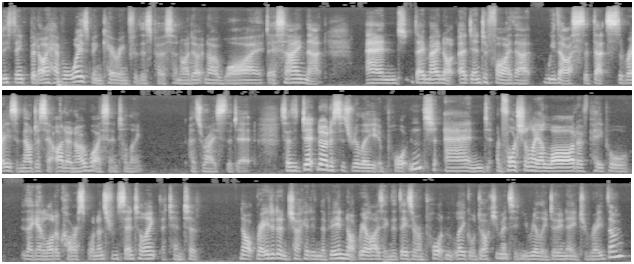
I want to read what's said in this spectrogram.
be think, but I have always been caring for this person. I don't know why they're saying that. And they may not identify that with us that that's the reason. They'll just say, I don't know why Centrelink has raised the debt. So the debt notice is really important. And unfortunately, a lot of people, they get a lot of correspondence from Centrelink. They tend to not read it and chuck it in the bin, not realizing that these are important legal documents and you really do need to read them.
